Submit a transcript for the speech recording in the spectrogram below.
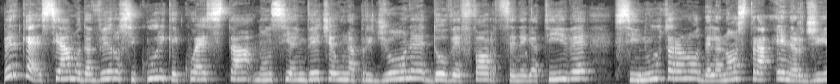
Perché siamo davvero sicuri che questa non sia invece una prigione dove forze negative si nutrano della nostra énergie.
